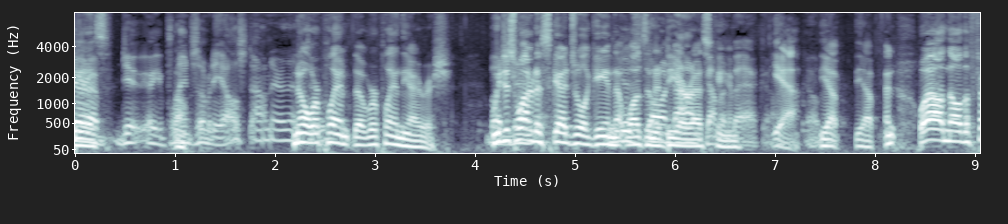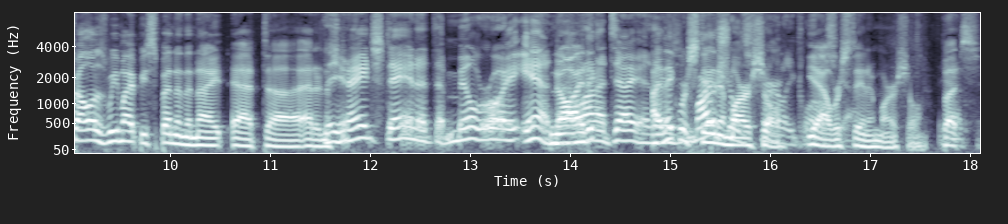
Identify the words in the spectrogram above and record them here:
there a, is do, are you playing somebody else down there? No, too? we're playing the, we're playing the Irish. We just wanted to schedule a game that wasn't a DRS game. back. Yeah. okay. Yep. Yep. And well, no, the fellas, we might be spending the night at uh, at an. You ain't staying at the Milroy Inn. no, I, I, want to tell you. I think we're staying in Marshall. close, yeah, we're staying in Marshall. But Yes.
